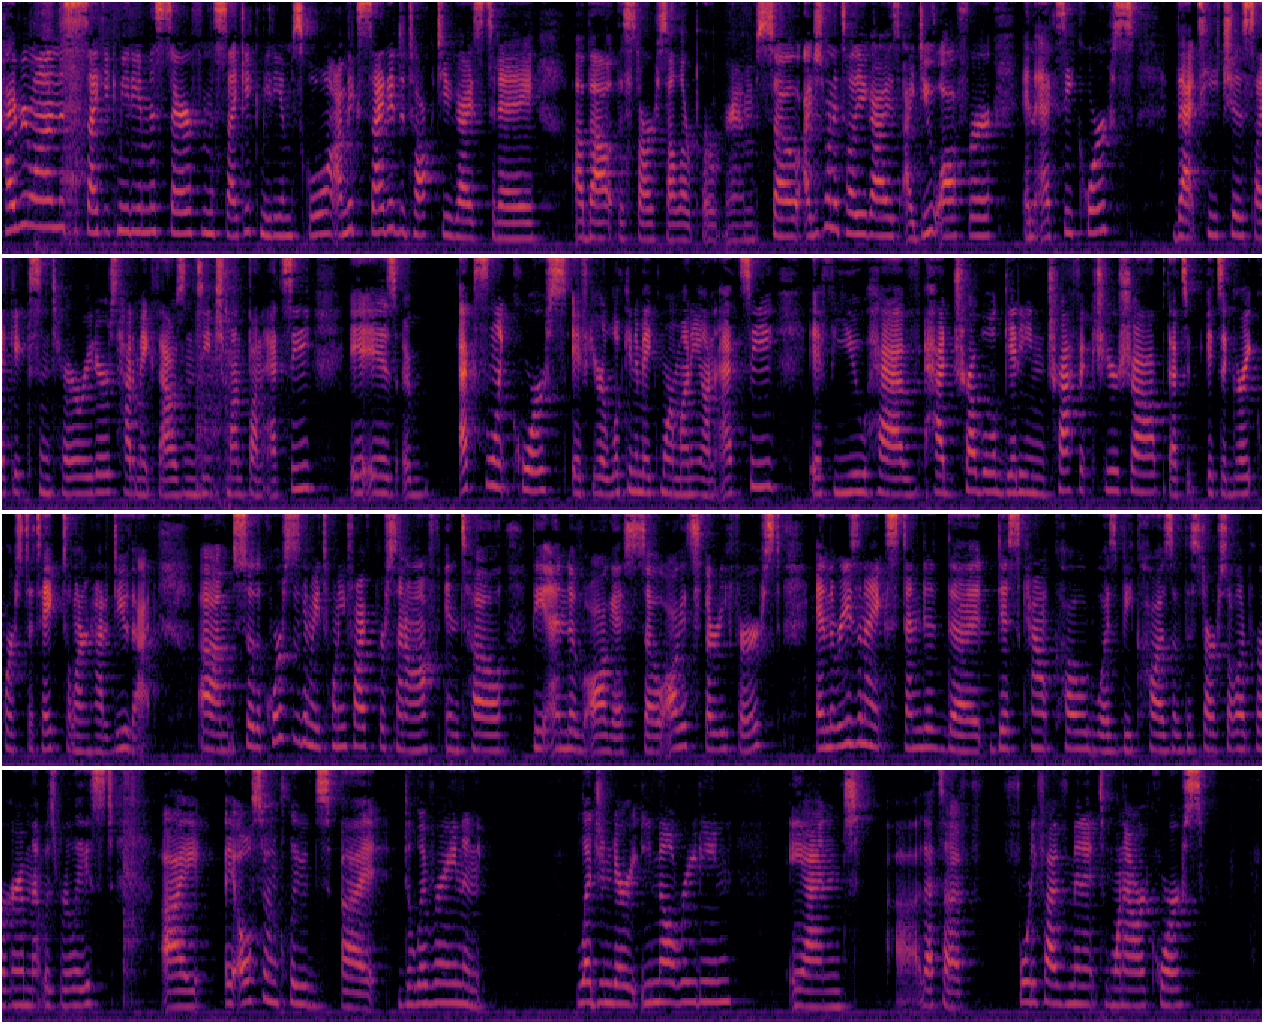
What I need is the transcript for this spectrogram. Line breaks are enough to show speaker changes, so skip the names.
Hi everyone, this is Psychic Medium Miss Sarah from the Psychic Medium School. I'm excited to talk to you guys today about the Star Seller program. So, I just want to tell you guys I do offer an Etsy course that teaches psychics and tarot readers how to make thousands each month on Etsy. It is an excellent course if you're looking to make more money on Etsy. If you have had trouble getting traffic to your shop, that's a, it's a great course to take to learn how to do that. Um, so the course is going to be 25% off until the end of August, so August 31st. And the reason I extended the discount code was because of the Star Seller program that was released. I it also includes uh, delivering an legendary email reading, and uh, that's a 45 minute to one hour course.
